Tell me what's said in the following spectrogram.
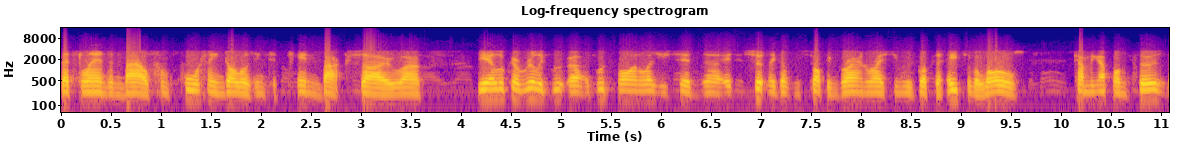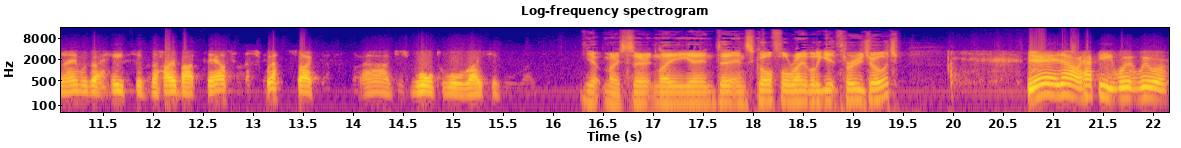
That's Landon Bale from fourteen dollars into ten bucks. So uh, yeah, look, a really good, uh, good final, as you said. Uh, it certainly doesn't stop in greyhound racing. We've got the heats of the Laurels coming up on Thursday, and we've got heats of the Hobart Thousand as well. So uh, just wall to wall racing. Yep, most certainly. And uh, and Scoffle were able to get through, George. Yeah, no, happy. We, we were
